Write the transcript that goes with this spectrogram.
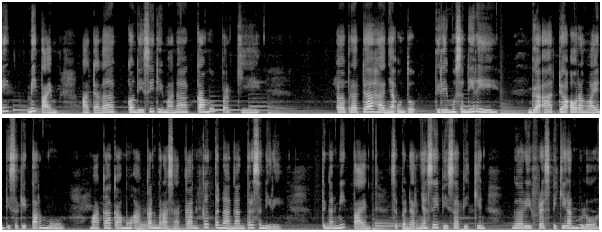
Me, me time adalah kondisi di mana kamu pergi uh, berada hanya untuk dirimu sendiri. Gak ada orang lain di sekitarmu, maka kamu akan merasakan ketenangan tersendiri dengan me time sebenarnya sih bisa bikin nge-refresh pikiranmu loh.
